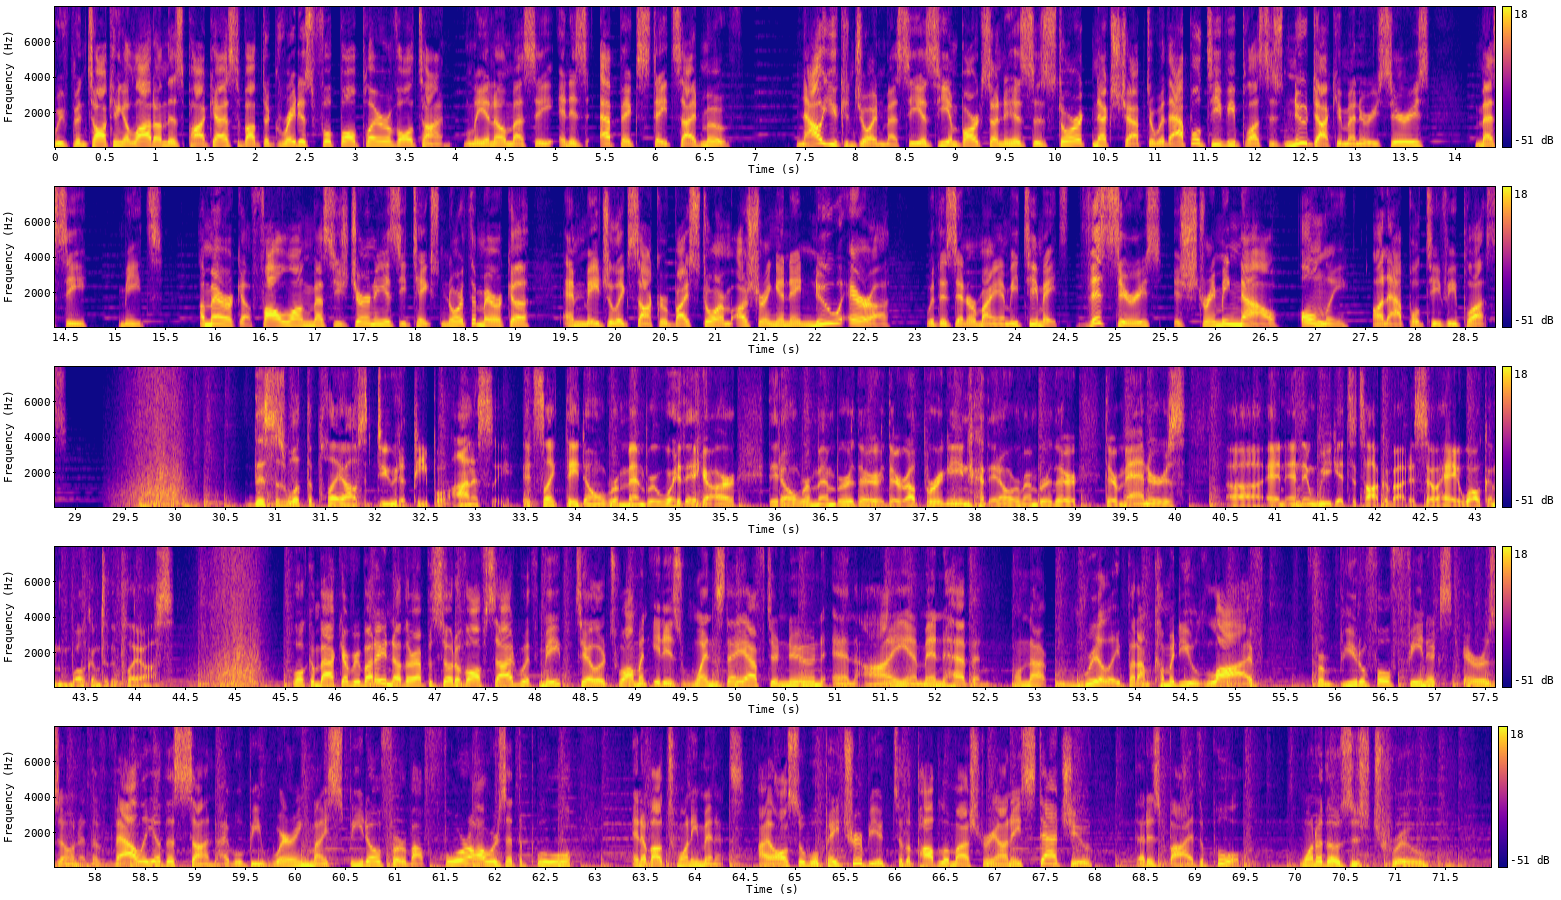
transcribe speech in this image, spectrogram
We've been talking a lot on this podcast about the greatest football player of all time, Lionel Messi, and his epic stateside move. Now you can join Messi as he embarks on his historic next chapter with Apple TV Plus's new documentary series, Messi Meets America. Follow along Messi's journey as he takes North America and Major League Soccer by storm, ushering in a new era with his Inter Miami teammates. This series is streaming now only on Apple TV Plus this is what the playoffs do to people honestly it's like they don't remember where they are they don't remember their their upbringing they don't remember their their manners uh, and and then we get to talk about it so hey welcome welcome to the playoffs Welcome back, everybody. Another episode of Offside with me, Taylor Twellman. It is Wednesday afternoon, and I am in heaven. Well, not really, but I'm coming to you live from beautiful Phoenix, Arizona, the Valley of the Sun. I will be wearing my Speedo for about four hours at the pool in about 20 minutes. I also will pay tribute to the Pablo Mastroeni statue that is by the pool. One of those is true,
